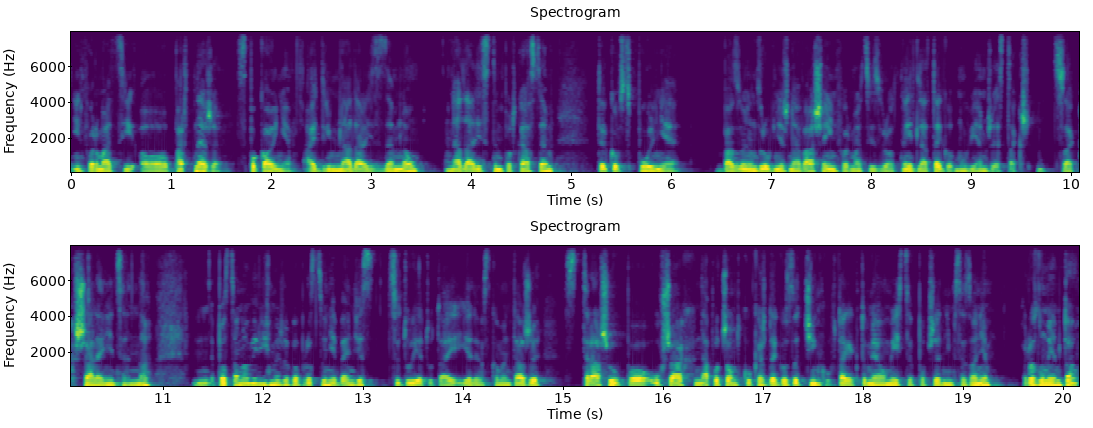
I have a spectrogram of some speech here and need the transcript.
informacji o partnerze. Spokojnie, iDream nadal jest ze mną, nadal jest z tym podcastem, tylko wspólnie bazując również na Waszej informacji zwrotnej, dlatego mówiłem, że jest tak, tak szalenie cenna, postanowiliśmy, że po prostu nie będzie, cytuję tutaj jeden z komentarzy, straszył po uszach na początku każdego z odcinków, tak jak to miało miejsce w poprzednim sezonie. Rozumiem to.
